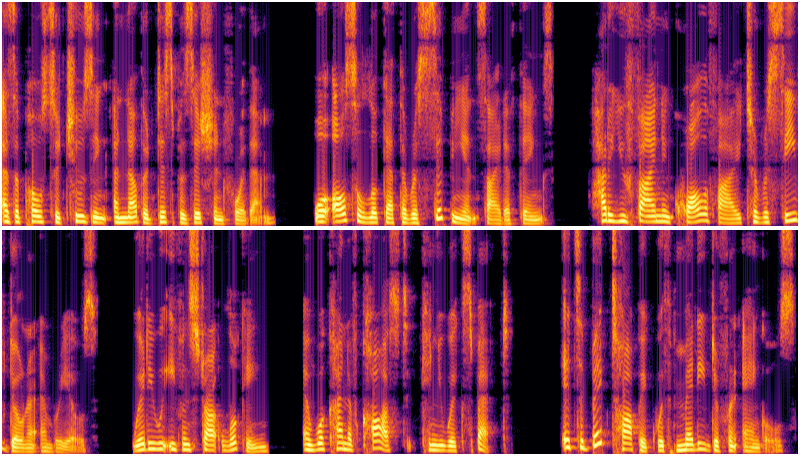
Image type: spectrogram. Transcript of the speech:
as opposed to choosing another disposition for them. We'll also look at the recipient side of things. How do you find and qualify to receive donor embryos? Where do you even start looking? And what kind of cost can you expect? It's a big topic with many different angles.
